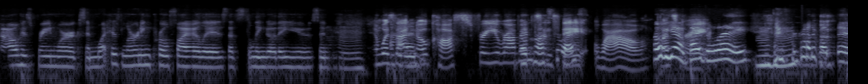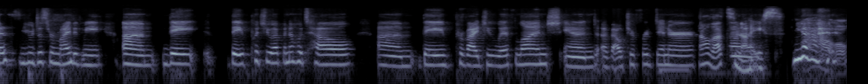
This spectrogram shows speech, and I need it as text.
how his brain works and what his learning profile is. That's the lingo they use. And mm-hmm. and was that um, no cost for you, Robyn? No since they us. wow. Oh yeah, great. by the way, mm-hmm. I forgot about this. You just reminded me. Um, they they put you up in a hotel. Um, they provide you with lunch and a voucher for dinner. Oh, that's um, nice. Yeah, wow.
